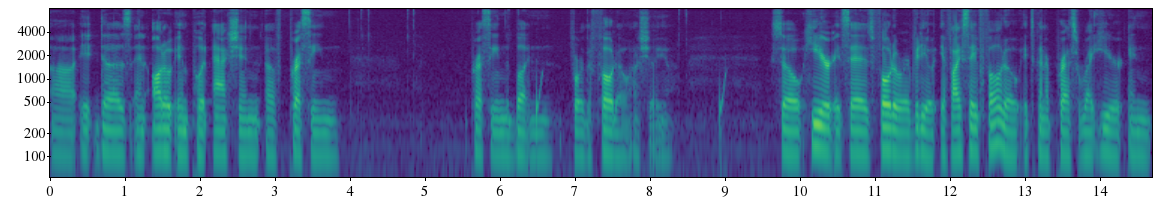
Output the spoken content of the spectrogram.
uh, it does an AutoInput action of pressing pressing the button for the photo. I'll show you. So here it says photo or video. If I say photo, it's going to press right here and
